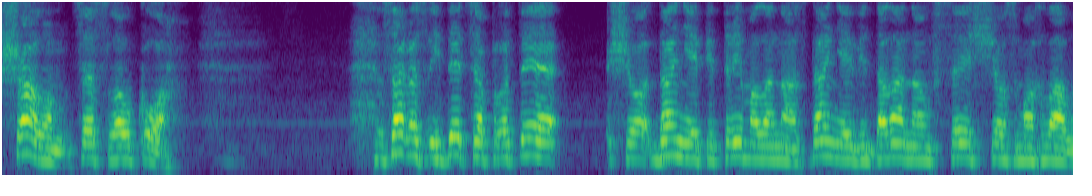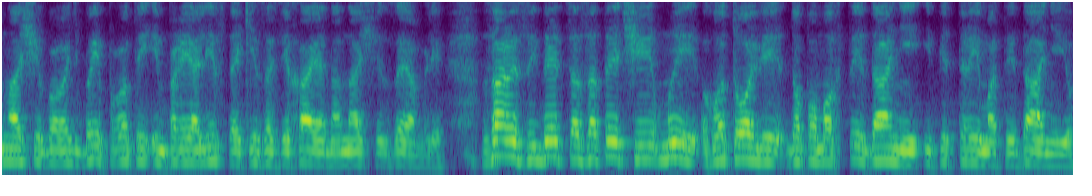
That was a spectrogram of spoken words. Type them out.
Шалом це Славко. Зараз йдеться про те, що Данія підтримала нас. Данія віддала нам все, що змогла в нашій боротьбі проти імперіаліста, який зазіхає на наші землі. Зараз йдеться за те, чи ми готові допомогти Данії і підтримати Данію.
